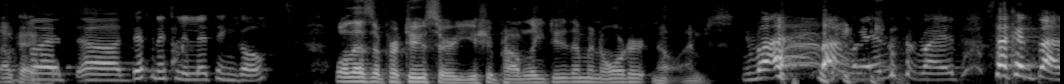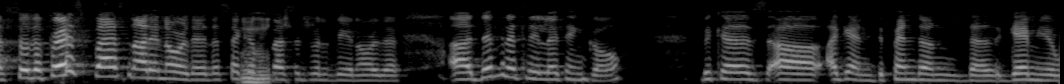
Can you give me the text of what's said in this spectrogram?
Okay. but uh, definitely letting go. Well, as a producer, you should probably do them in order. No, I'm just Right, right, right. Second pass. So the first pass not in order. The 2nd Mhm. pass will be in order. Uh, definitely letting go, because uh, again, depend on the game you're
